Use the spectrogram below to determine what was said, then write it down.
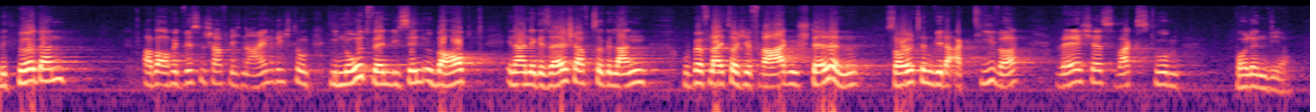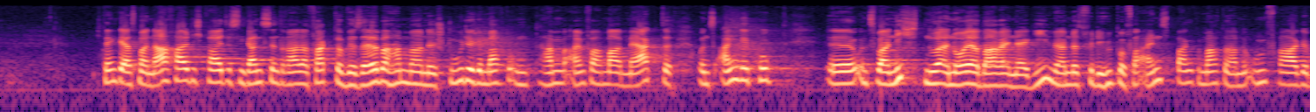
mit Bürgern, aber auch mit wissenschaftlichen Einrichtungen, die notwendig sind, überhaupt in eine Gesellschaft zu gelangen, wo wir vielleicht solche Fragen stellen sollten, wieder aktiver. Welches Wachstum wollen wir? Ich denke erstmal, Nachhaltigkeit ist ein ganz zentraler Faktor. Wir selber haben mal eine Studie gemacht und haben einfach mal Märkte uns angeguckt, äh, und zwar nicht nur erneuerbare Energien. Wir haben das für die Hypovereinsbank gemacht und haben eine Umfrage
